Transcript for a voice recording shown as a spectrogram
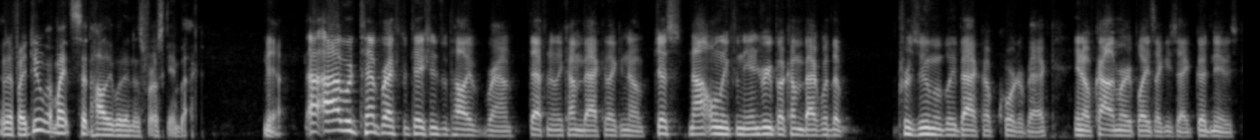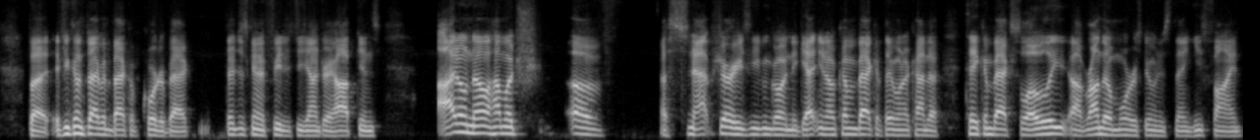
And if I do, I might sit Hollywood in his first game back. Yeah, I, I would temper expectations with Hollywood Brown. Definitely coming back, like you know, just not only from the injury, but coming back with a presumably backup quarterback. You know, if Kyler Murray plays, like you said, good news. But if he comes back with a backup quarterback, they're just going to feed it to DeAndre Hopkins. I don't know how much of a snap share he's even going to get. You know, coming back if they want to kind of take him back slowly. Uh, Rondale Moore is doing his thing. He's fine.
